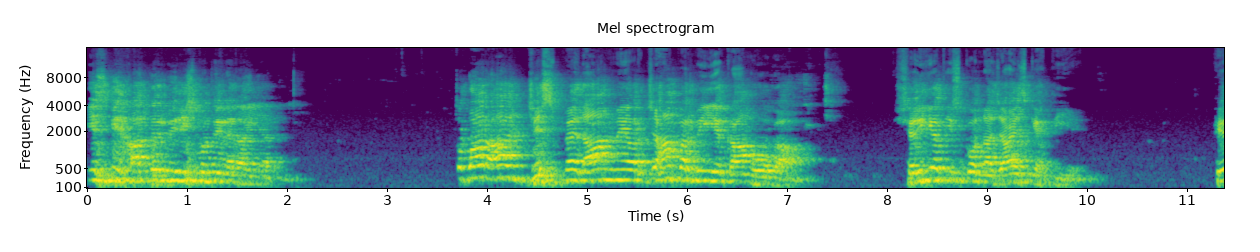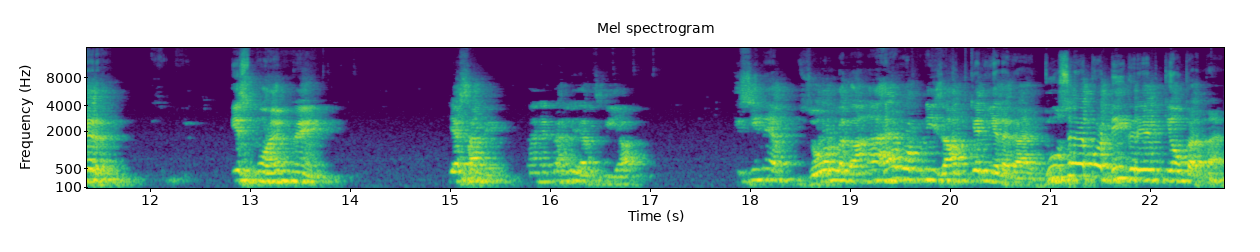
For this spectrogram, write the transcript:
اس کی خاطر بھی رشوتیں لگائی جاتی ہیں۔ تو بہرحال جس میدان میں اور جہاں پر بھی یہ کام ہوگا، شریعت اس کو ناجائز کہتی ہے۔ پھر اس مہم میں جیسا کہ میں نے پہلے عرض کیا، کسی نے زور لگانا ہے، وہ اپنی ذات کے لیے لگائے۔ دوسرے کو ڈی گریڈ کیوں کرتا ہے؟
